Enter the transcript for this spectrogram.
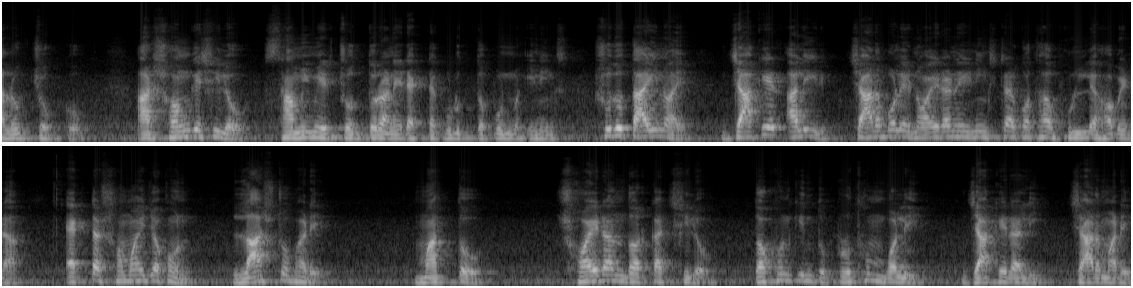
আলোকযোগ্য। আর সঙ্গে ছিল সামিমের চোদ্দ রানের একটা গুরুত্বপূর্ণ ইনিংস। শুধু তাই নয়, জাকের আলীর চার বলে নয় রানের ইনিংসটার কথা ভুললে হবে না। একটা সময় যখন লাস্ট ওভারে মাত্র ছয় রান দরকার ছিল, তখন কিন্তু প্রথম বলেই জাকের আলী চার মারে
